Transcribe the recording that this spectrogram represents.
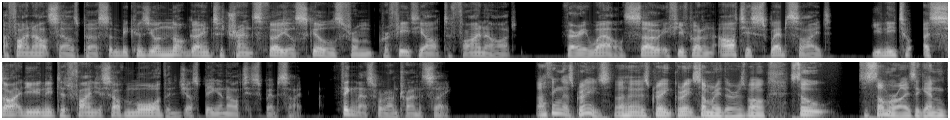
a fine art salesperson because you're not going to transfer your skills from graffiti art to fine art very well. So if you've got an artist's website, you need to assign you need to find yourself more than just being an artist's website. I think that's what I'm trying to say. I think that's great. I think that's great. Great summary there as well. So to summarize again,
